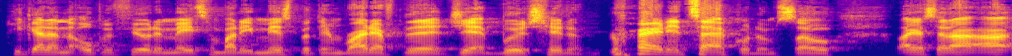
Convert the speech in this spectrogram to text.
he got in the open field and made somebody miss, but then right after that, Jett Bush hit him right and tackled him. So, like I said, I, I,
